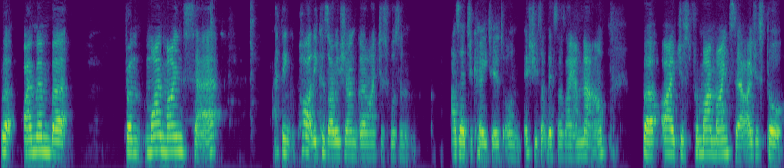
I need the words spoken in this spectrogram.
but I remember from my mindset, I think partly because I was younger and I just wasn't as educated on issues like this as I am now, but I just, from my mindset, I just thought,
